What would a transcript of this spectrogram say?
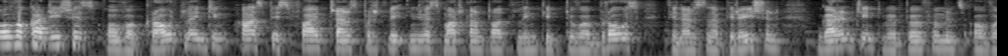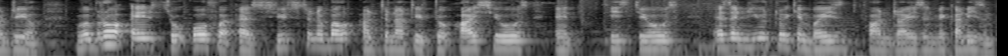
Of a crowdlending are specified transparently in the smart contract linked to the Bro's financing operation, guaranteeing the performance of the deal. The Bro aims to offer a sustainable alternative to ICOs and STOs as a new token-based fundraising mechanism.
